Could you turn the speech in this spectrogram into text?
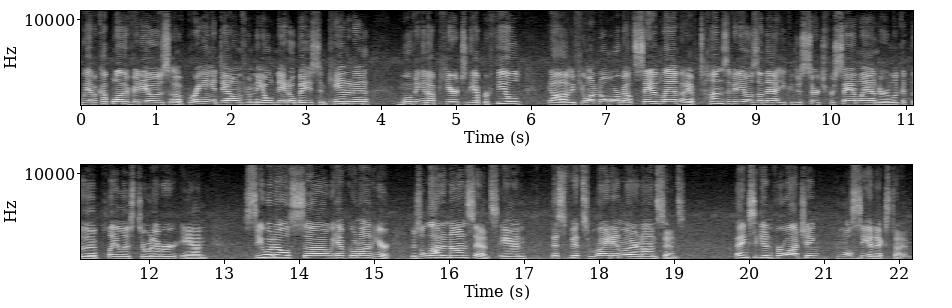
we have a couple other videos of bringing it down from the old NATO base in Canada, moving it up here to the upper field, uh, if you want to know more about Sandland, I have tons of videos on that. You can just search for Sandland or look at the playlists or whatever and see what else uh, we have going on here. There's a lot of nonsense and this fits right in with our nonsense. Thanks again for watching and we'll see you next time.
